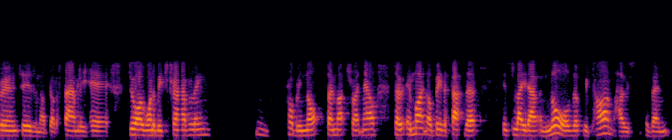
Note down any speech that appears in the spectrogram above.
experiences, and I've got a family here. Do I want to be traveling? Hmm, probably not so much right now. So it might not be the fact that it's laid out in law that we can't host events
